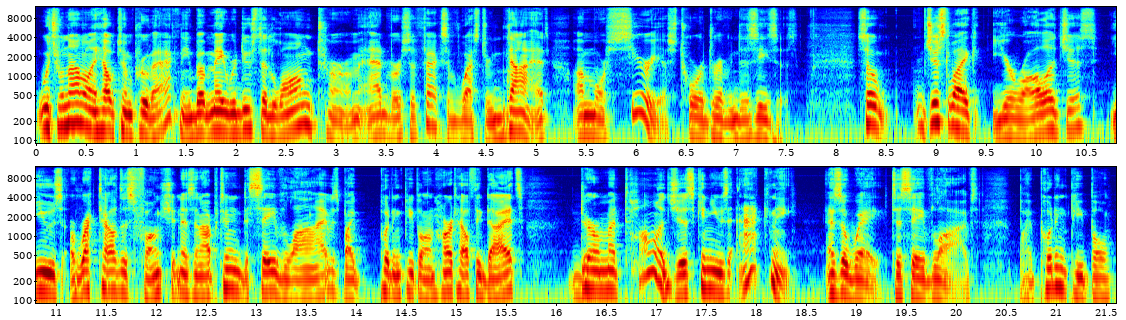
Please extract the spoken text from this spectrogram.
which will not only help to improve acne, but may reduce the long-term adverse effects of Western diet on more serious TOR-driven diseases. So just like urologists use erectile dysfunction as an opportunity to save lives by putting people on heart-healthy diets, dermatologists can use acne as a way to save lives by putting people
